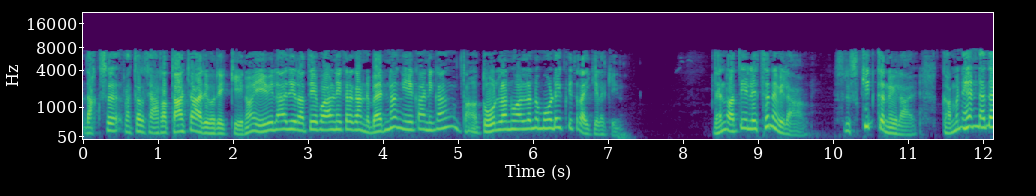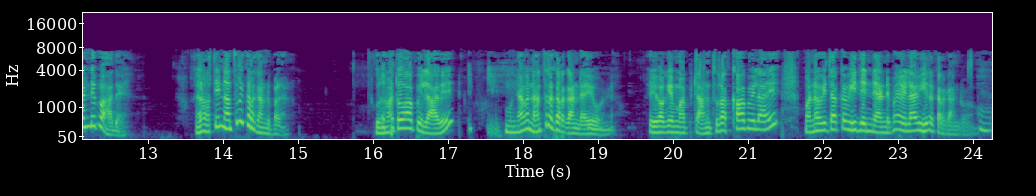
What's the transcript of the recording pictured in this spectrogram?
දක්ෂ රත රතාචාර්යවරයෙක් කියනවා. ඒ වෙලාවේදී රතේ පාලනය කරගන්න බැරි නම් ඒක නිකන් තෝල්ලනු අල්ලන මොඩෙක් විතරයි කියලා කියනවා. දැන් රතේ ලෙස්සන වෙලාව. ස්කිට් කරන වෙලාවේ. ගමන යන්න හදන්න එපා දැන්. රතේ නතර කරගන්න බලන්න. ගුණාටෝ ආපු වෙලාවේ මුනව නතර කරගන්න අය ඕනේ. ඒ වගේම අපිට අනතුරක් ආපු වෙලාවේ මනෝවිතක්ක විහිදෙන්න යන්න එපා. වෙලාව විහිර කරගන්න ඕනේ.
